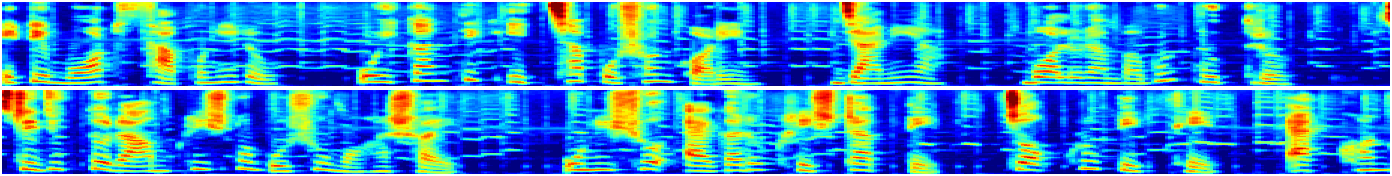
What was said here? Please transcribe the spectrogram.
একটি মঠ স্থাপনেরও ঐকান্তিক ইচ্ছা পোষণ করেন, জানিয়া বলরামবাবুর পুত্র, শ্রীযুক্ত রামকৃষ্ণ বসু মহাশয়, উনিশশো এগারো খ্রিস্টাব্দে চক্রতীর্থে একখণ্ড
